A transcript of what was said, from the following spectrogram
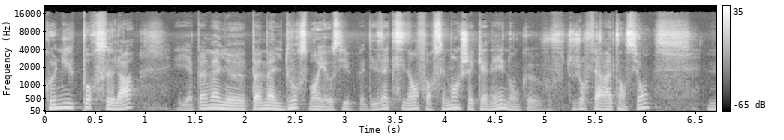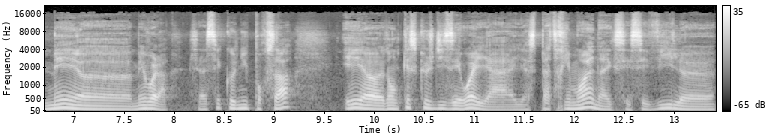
connu pour cela. Il y a pas mal, pas mal d'ours. Bon, il y a aussi des accidents forcément chaque année, donc il faut toujours faire attention. Mais, mais voilà, c'est assez connu pour ça. Et donc, qu'est-ce que je disais? Ouais, il y a, ce patrimoine avec ces, villes,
